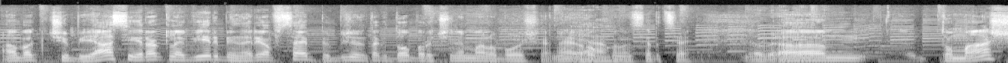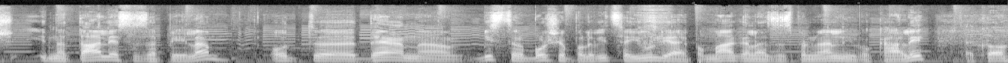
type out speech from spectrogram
Ampak če bi jaz igral klavir, bi naredil vsaj približno tako dobro, če ne malo boljše, ne, Ja. roko na srce. Dobro. Um, Tomaš in Natalija se zapela. Od uh, Dejana, bistveno boljša polovica Julija je pomagala za spremljalni vokali. Tako,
